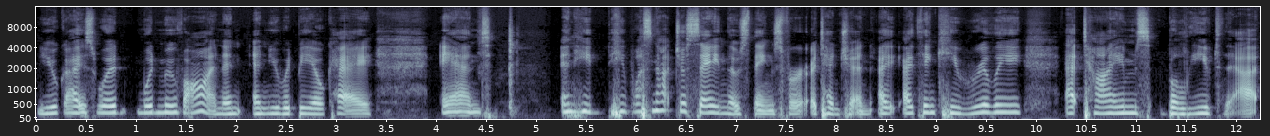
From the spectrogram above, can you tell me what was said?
you guys would would move on and and you would be okay. And and he he was not just saying those things for attention. I i think he really at times believed that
